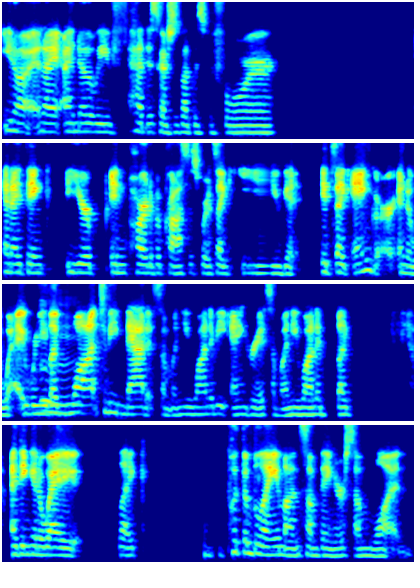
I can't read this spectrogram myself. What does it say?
you know, and I, I know we've had discussions about this before, and I think you're in part of a process where it's like you get it's like anger in a way where you mm-hmm. like want to be mad at someone, you want to be angry at someone, you want to like, I think in a way like put the blame on something or someone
